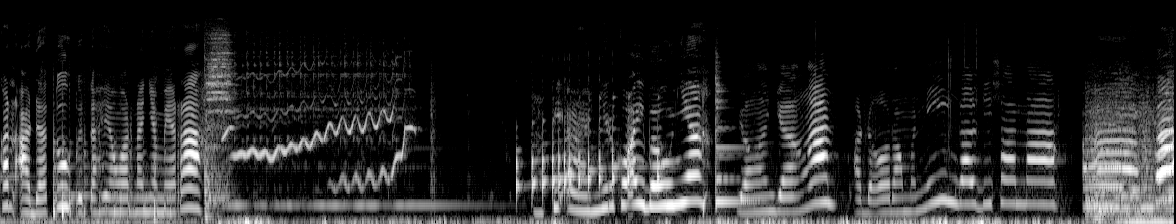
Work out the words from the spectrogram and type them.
Kan ada tuh getah yang warnanya merah. Tapi anjir kok ai baunya. Jangan-jangan ada orang meninggal di sana. Apa?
